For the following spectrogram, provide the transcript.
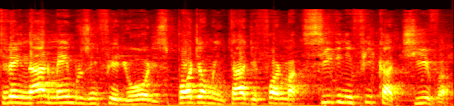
Treinar membros inferiores pode aumentar de forma significativa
